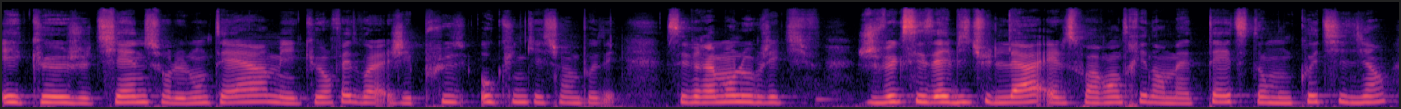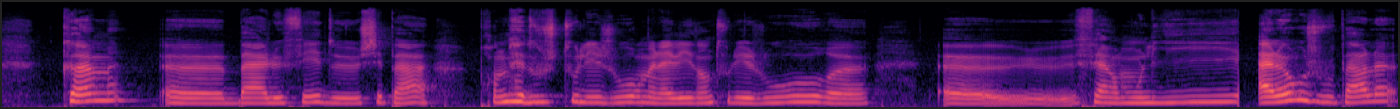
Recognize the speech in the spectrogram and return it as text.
et que je tienne sur le long terme et que en fait voilà j'ai plus aucune question à me poser. C'est vraiment l'objectif. Je veux que ces habitudes là elles soient rentrées dans ma tête, dans mon quotidien, comme euh, bah, le fait de, je sais pas, prendre ma douche tous les jours, me laver les dents tous les jours, euh, euh, faire mon lit. À l'heure où je vous parle,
